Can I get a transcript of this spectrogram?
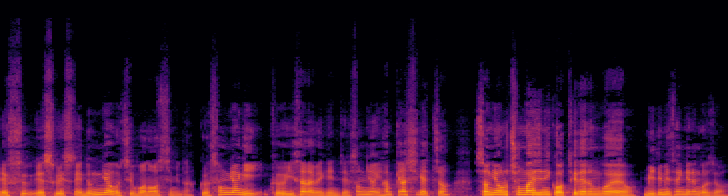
예수, 예수 그리스도의 능력을 집어넣었습니다. 그 성령이 그 이 사람에게 이제 성령이 함께 하시겠죠. 성령으로 충만해지니까 어떻게 되는 거예요? 믿음이 생기는 거죠.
